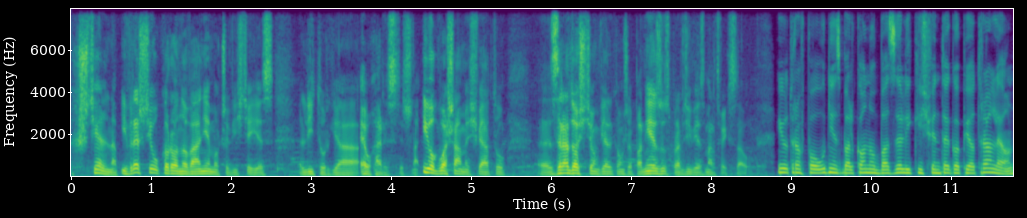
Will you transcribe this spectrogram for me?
chrzcielna. I wreszcie ukoronowaniem oczywiście jest liturgia eucharystyczna. I ogłaszamy światu e, z radością wielką, że Pan Jezus prawdziwie zmartwychwstał. Jutro w południe z balkonu Bazyliki Świętego Piotra Leon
